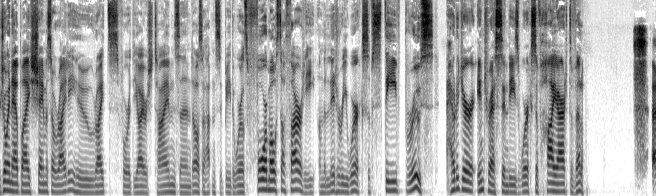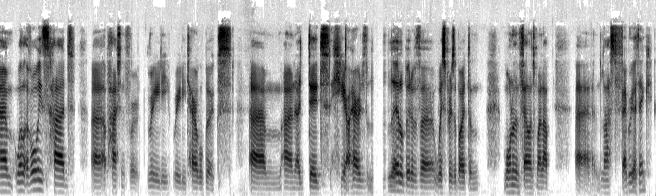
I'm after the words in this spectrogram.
We're joined now by Seamas O'Reilly, who writes for the Irish Times and also happens to be the world's foremost authority on the literary works of Steve Bruce. How did your interest in these works of high art develop? Um, well, I've always had uh, a passion for really, really terrible books. Um, and I did hear, I heard a little bit of uh, whispers about them. One of them fell into my lap uh, last February, I think,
